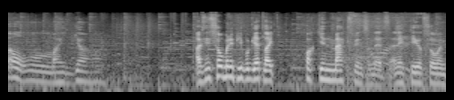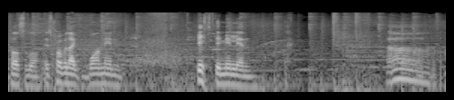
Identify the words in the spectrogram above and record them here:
Oh my god. I've seen so many people get like fucking max wins on this and it feels so impossible. It's probably like 1 in 50 million. Oh.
